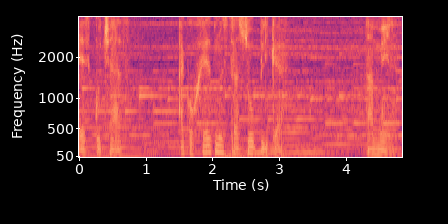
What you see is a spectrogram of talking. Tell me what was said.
escuchad, acoged nuestra súplica. Amén.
